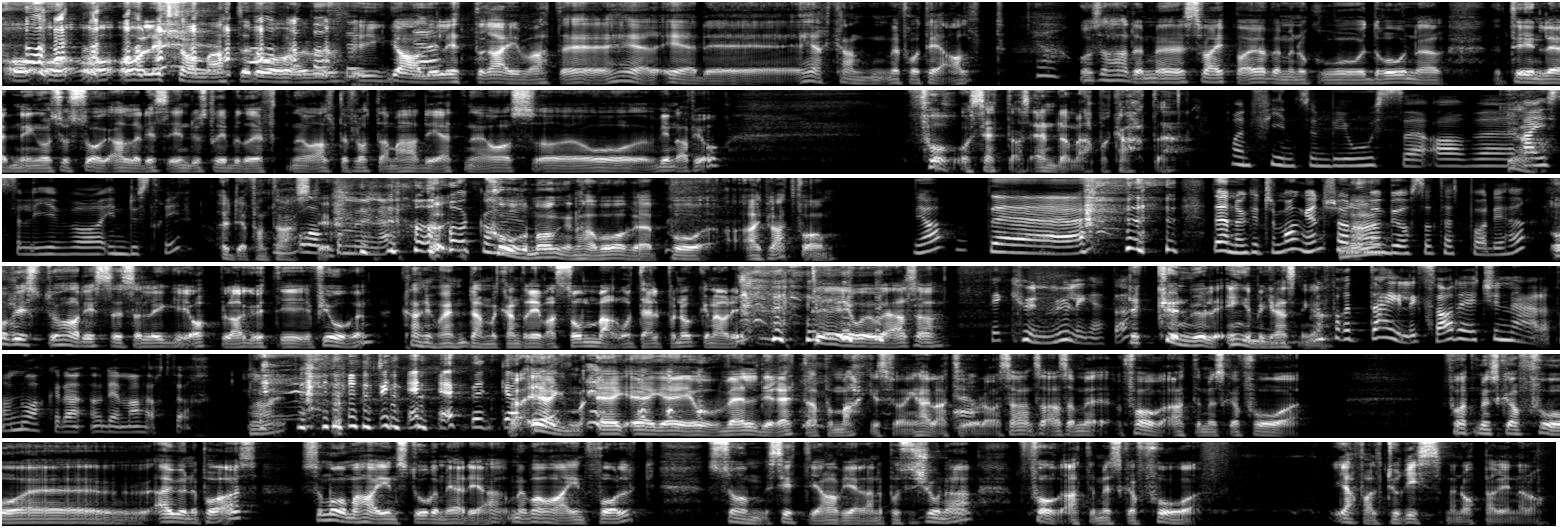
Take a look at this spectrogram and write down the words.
Og, og, og, og, liksom at da ga de litt dreiv at eh, her er det Her kan vi få til alt. Og så hadde vi sveipa over med noen droner til innledning, og så så alle disse industribedriftene og alt det flotte vi hadde i Etne og, og Vindafjord. For å sette oss enda mer på kartet. For en fin symbiose av eh, Ja. reiseliv og industri. Det er Og fantastisk. kommune. Og Hvor mange har vært på ei plattform? Ja, det, det er nok ikke mange, selv om vi bor så tett på de her. Og hvis du har disse som ligger i opplag ute i fjorden, kan jo hende vi kan drive sommerhotell på noen av dem. Det er jo altså Det er kun muligheter. Det er kun mulig. Ingen begrensninger. Men for et deilig svar. Det er ikke i nærheten av noe av det vi har hørt før. Nei. Ja, jeg, jeg, jeg er jo veldig retta på markedsføring hele tida. Så altså, for at vi skal få For at vi skal få eh, øynene på oss, så må vi ha inn store medier. Vi må ha inn folk som sitter i avgjørende posisjoner, for at vi skal få iallfall turismen opp her inne. da.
